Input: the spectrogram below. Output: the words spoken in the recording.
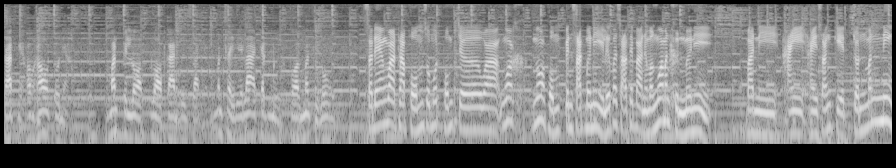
สัตว์เนี่ยของเฮาตัวเนี่ยมันเป็นรอบรอบการเป็นสัตว์ มันใช้เวลาจักมือก่อนมันสิลง แสดงว่าถ้าผมสมมติผมเจอว่าง่วง่วผมเป็นสัตว์มือนี่หรือภาษาไทยบ้านเนี่ยว่าง่วมันขึ้นมือนี่บ้านนี้ให้ให้สังเกตจนมันนิ่ง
